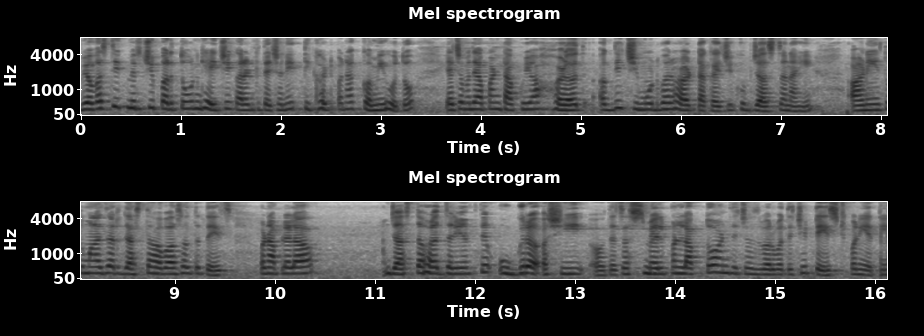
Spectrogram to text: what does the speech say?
व्यवस्थित मिरची परतवून घ्यायची कारण की त्याच्याने तिखटपणा कमी होतो. याच्यामध्ये आपण टाकूया हळद. अगदी चिमूटभर हळद टाकायची खूप जास्त नाही. आणि तुम्हाला जर जास्त हवं असेल तर तेच. पण आपल्याला जास्त हळद झाली ते उग्र अशी त्याचा स्मेल पण लागतो आणि त्याच्याबरोबर त्याची टेस्ट पण येते.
